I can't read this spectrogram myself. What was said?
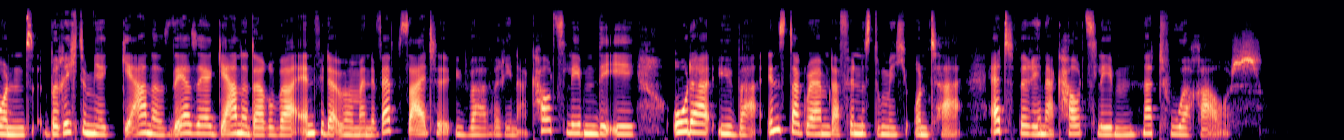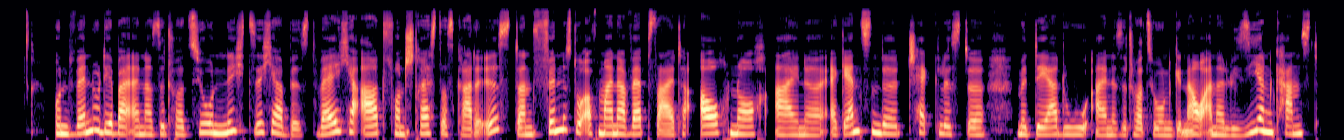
und berichte mir gerne, sehr, sehr gerne darüber, entweder über meine Webseite, über verenakautzleben.de oder über Instagram. Da findest du mich unter verenakautzleben Naturrausch. Und wenn du dir bei einer Situation nicht sicher bist, welche Art von Stress das gerade ist, dann findest du auf meiner Webseite auch noch eine ergänzende Checkliste, mit der du eine Situation genau analysieren kannst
